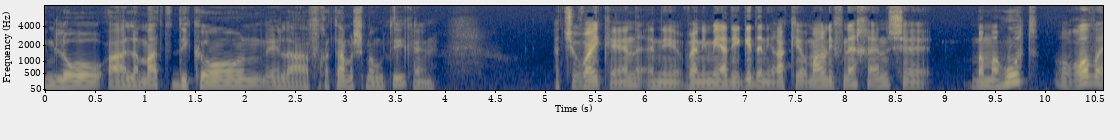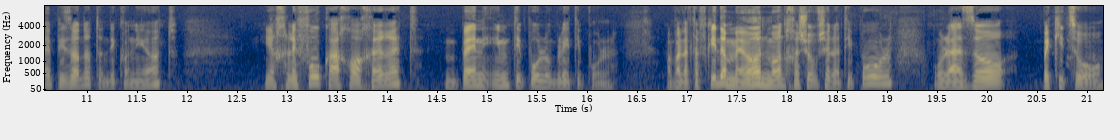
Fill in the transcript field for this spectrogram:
אם לא העלמת דיכאון, אלא הפחתה משמעותית? כן. התשובה היא כן, אני, ואני מיד אגיד, אני רק אומר לפני כן, שבמהות, רוב האפיזודות הדיכאוניות יחלפו כך או אחרת, בין עם טיפול ובלי טיפול. אבל התפקיד המאוד מאוד חשוב של הטיפול הוא לעזור בקיצור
